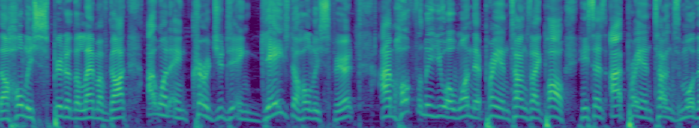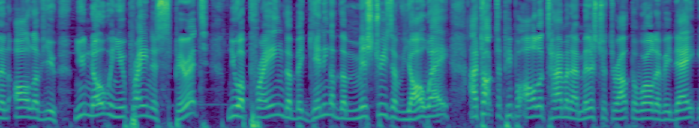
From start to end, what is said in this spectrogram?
the Holy Spirit of the Lamb of God. I want to encourage you to engage the Holy Spirit. I'm hopefully you are one that pray in tongues like Paul. He says, I pray in tongues more than all of you. You know, when you pray in the Spirit, you are praying the beginning of the mysteries of Yahweh. I talk to people all the time time and I minister throughout the world every day.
